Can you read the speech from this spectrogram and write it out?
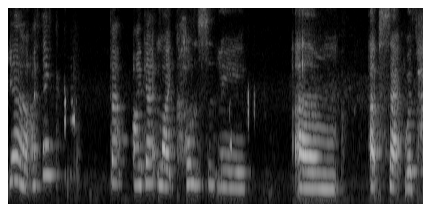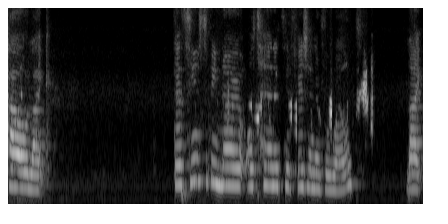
Yeah, I think that I get like constantly um, upset with how like there seems to be no alternative vision of the world. Like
